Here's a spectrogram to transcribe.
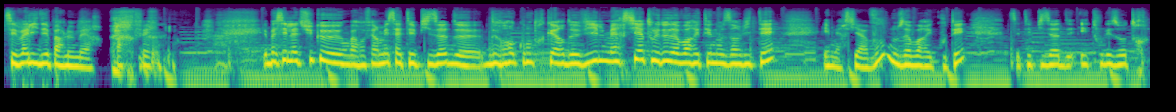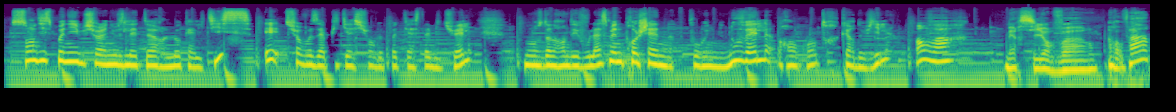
C'est validé par le maire. Parfait. Et ben c'est là-dessus qu'on va refermer cet épisode de Rencontre Cœur de Ville. Merci à tous les deux d'avoir été nos invités et merci à vous de nous avoir écoutés. Cet épisode et tous les autres sont disponibles sur la newsletter Localtis et sur vos applications de podcast habituelles. Nous on se donne rendez-vous la semaine prochaine pour une nouvelle rencontre Cœur de Ville. Au revoir. Merci, au revoir. Au revoir.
